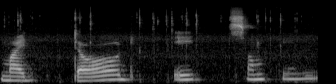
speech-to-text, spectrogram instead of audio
My dog ate something?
